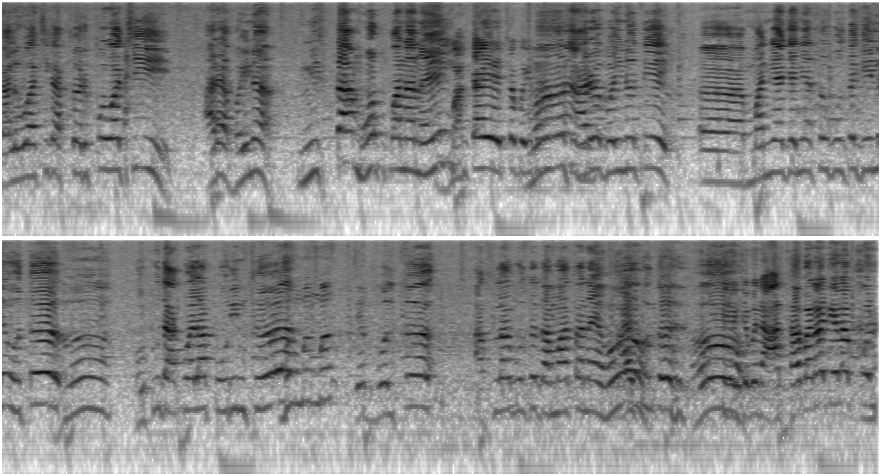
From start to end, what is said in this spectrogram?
जालवाची का करपवाची? अरे बहिण निसता मोठपणा नाही. मग काय याच्या मग अरे बहिण ते अं, मन्या जन्याचं बोलतं गेलं होतं. फोटो दाखवायला पोरींच. मग मग मग? ते बोलत असला बोलतो जमाता नाही हो. काय बोलतोस? हो. त्याच्या आता बरा गेला हा. पळून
